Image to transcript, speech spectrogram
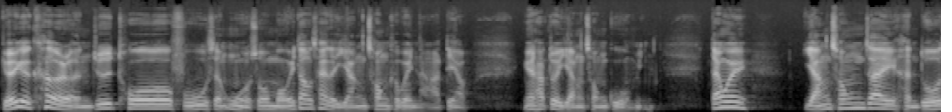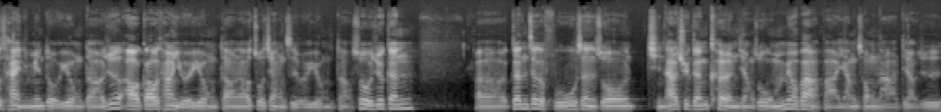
有一个客人就是托服务生问我说，某一道菜的洋葱可不可以拿掉，因为他对洋葱过敏。但因为洋葱在很多菜里面都有用到，就是熬高汤也会用到，然后做酱汁也会用到，所以我就跟呃跟这个服务生说，请他去跟客人讲说，我们没有办法把洋葱拿掉，就是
